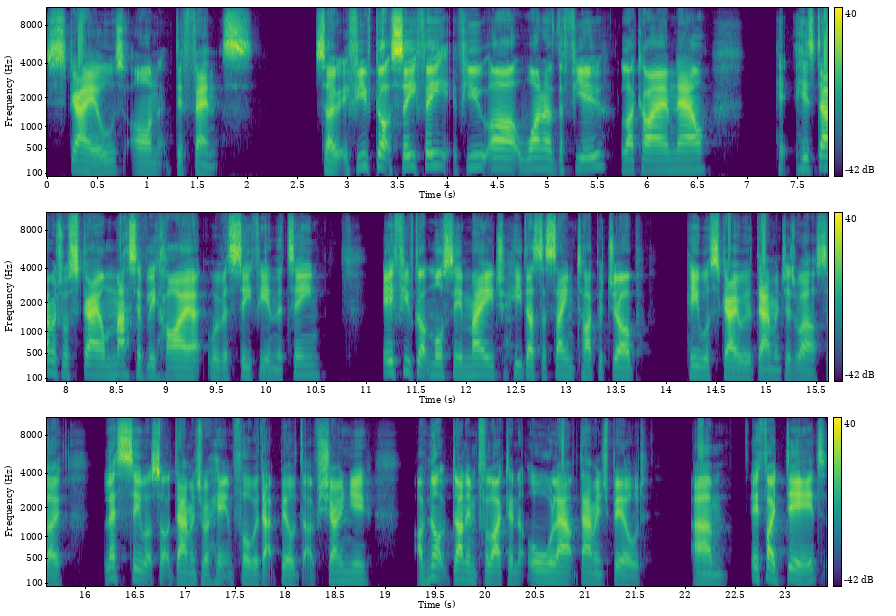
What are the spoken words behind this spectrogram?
scales on defense. So if you've got Siphi, if you are one of the few, like I am now, his damage will scale massively higher with a Siphi in the team. If you've got Morsi and Mage, he does the same type of job. He will scale with damage as well. So let's see what sort of damage we're hitting for with that build that I've shown you. I've not done him for like an all-out damage build. Um, if I did,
